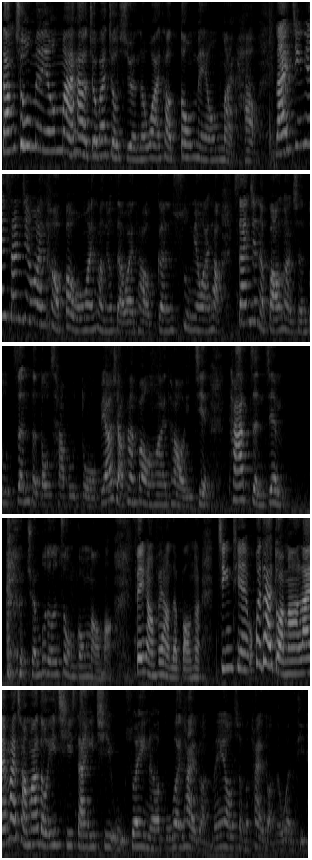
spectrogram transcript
当初没有买，还有九百九十元的外套都没有买好。来，今天三件外套，豹纹外套、牛仔外套跟素面外套，三件的保暖程度真的都差不多，不要小看豹纹外套一件，它整件。全部都是重工毛毛，非常非常的保暖。今天会太短吗？来卖长妈都一七三一七五，所以呢不会太短，没有什么太短的问题。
